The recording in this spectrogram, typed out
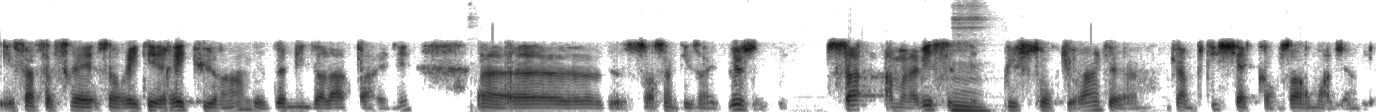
et ça, ça serait, ça aurait été récurrent de 2000 dollars par année, euh, de 70 ans et plus. Ça, à mon avis, c'est mmh. plus structurant qu'un qu petit chèque comme ça au mois de janvier.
